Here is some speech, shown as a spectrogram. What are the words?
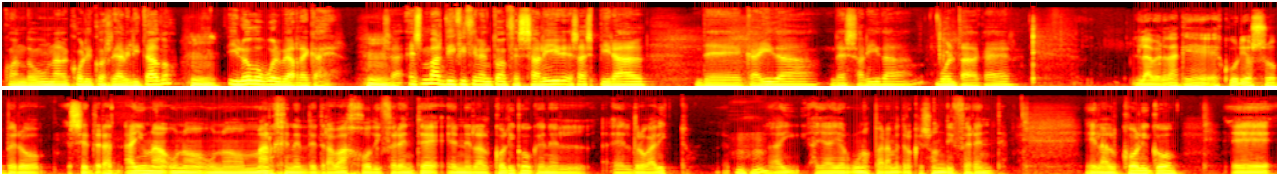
cuando un alcohólico es rehabilitado hmm. y luego vuelve a recaer. Hmm. O sea, es más difícil entonces salir esa espiral de caída, de salida, vuelta a caer. La verdad que es curioso, pero se hay unos márgenes de trabajo diferentes en el alcohólico que en el drogadicto hay, hay, algunos parámetros que son diferentes. El alcohólico eh,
